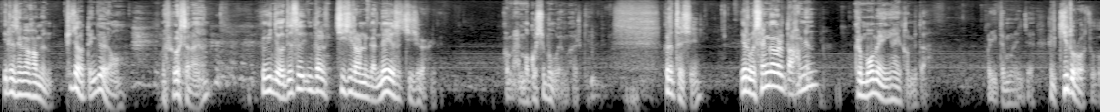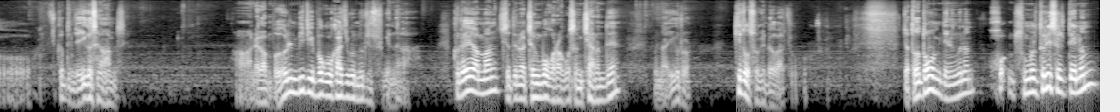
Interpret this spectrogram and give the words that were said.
이런 생각하면 피자가 땡겨요. 그렇잖아요. 그게 이제 어디서 인당 지시를 하는가? 뇌에서 지시를 하니까. 그럼 먹고 싶은 거예요. 막 이렇게. 그렇듯이 여러분 생각을 딱 하면 그런 몸에 영향이 갑니다. 그렇기 때문에 이제 기도로 쭉 그것도 이제 이거 생각하면서 아 내가 뭘 미리 보고 가지고 누릴 수 있겠나? 그래야만 저들나 정복을 하고 성취하는데? 나 이거를 기도 속에 넣어가지고. 더 도움이 되는 거는 숨을 들이실 때는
